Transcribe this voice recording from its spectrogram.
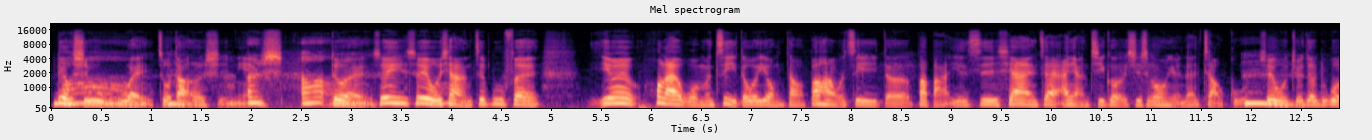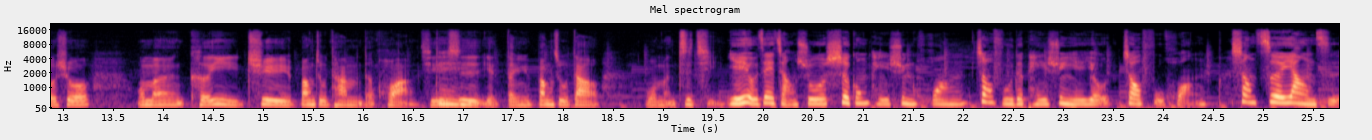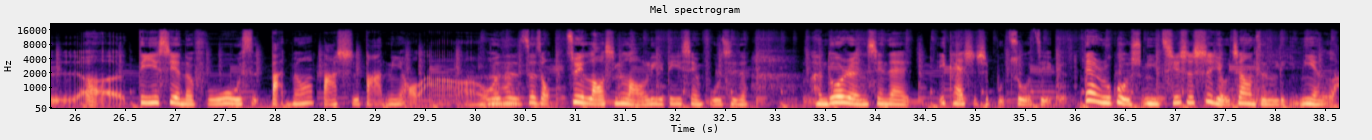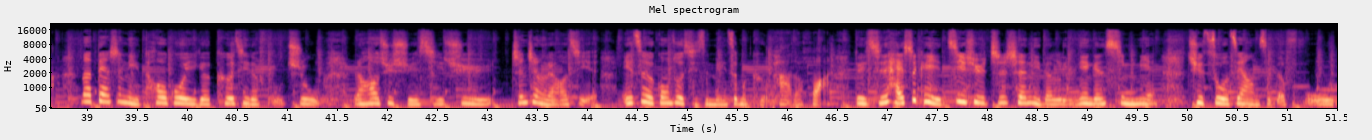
六十五位做到二十年，二十哦，对，所以，所以我想这部分，因为后来我们自己都会用到，包含我自己的爸爸也是现在在安养机构也是社工员在照顾，所以我觉得如果说。我们可以去帮助他们的话，其实是也等于帮助到我们自己。也有在讲说，社工培训荒，照服的培训也有照服荒。像这样子，呃，第一线的服务是把，比方说把屎把尿啦，或者这种最劳心劳力第一线服务，其实。很多人现在一开始是不做这个，但如果你其实是有这样子理念啦，那但是你透过一个科技的辅助，然后去学习，去真正了解，诶，这个工作其实没这么可怕的话，对，其实还是可以继续支撑你的理念跟信念去做这样子的服务。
